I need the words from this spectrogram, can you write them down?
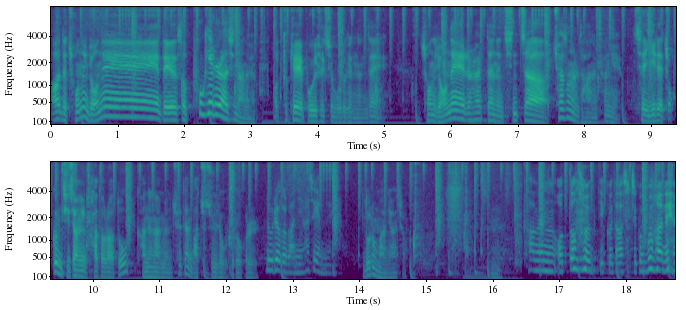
아 근데 저는 연애에 대해서 포기를 하진 않아요. 어떻게 보이실지 모르겠는데 저는 연애를 할 때는 진짜 최선을 다하는 편이에요. 제 일에 조금 지장이 가더라도 가능하면 최대한 맞춰주려고 노력을 노력을 많이 하시겠네요. 노력 많이 하죠. 가면 어떤 옷 입고 나오실지 궁금하네요.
